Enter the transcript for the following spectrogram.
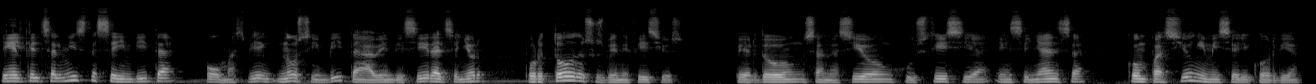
en el que el salmista se invita, o más bien nos invita a bendecir al Señor por todos sus beneficios, perdón, sanación, justicia, enseñanza, compasión y misericordia.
